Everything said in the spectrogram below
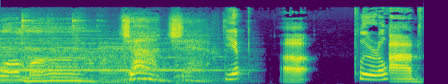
woman. John Shaft. Yep. Uh, Plural. and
